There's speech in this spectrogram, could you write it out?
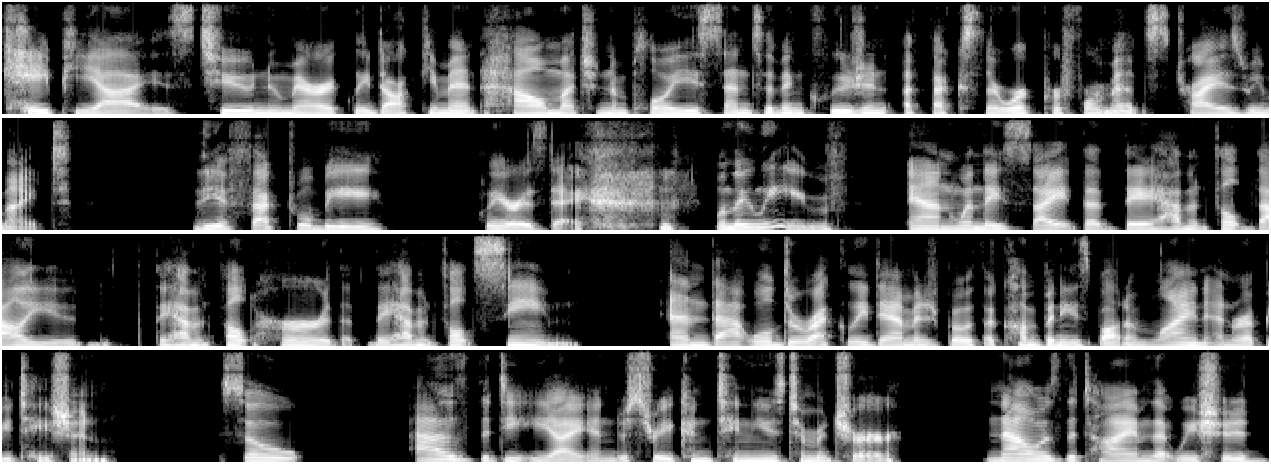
KPIs to numerically document how much an employee's sense of inclusion affects their work performance, try as we might. The effect will be clear as day when they leave and when they cite that they haven't felt valued, they haven't felt heard, that they haven't felt seen. And that will directly damage both a company's bottom line and reputation. So, as the DEI industry continues to mature, now is the time that we should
